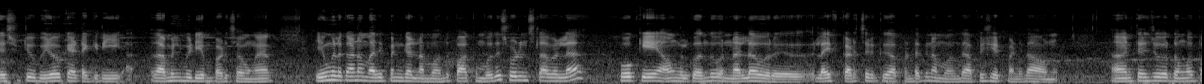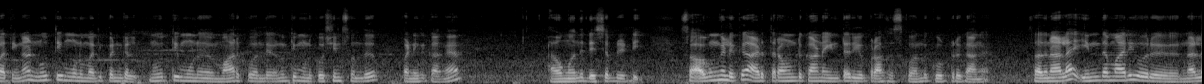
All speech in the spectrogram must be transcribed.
destitute widow category Tamil medium படித்தவங்க இவங்களுக்கான மதிப்பெண்கள் நம்ம வந்து பார்க்கும்போது ஸ்டூடெண்ட்ஸ் லெவலில் ஓகே அவங்களுக்கு வந்து ஒரு நல்ல ஒரு லைஃப் கிடச்சிருக்கு அப்படின்றது நம்ம வந்து அப்ரிஷியேட் பண்ணி தான் ஆகணும். எனக்கு தெரிஞ்ச ஒருத்தவங்க பார்த்தீங்கன்னா நூற்றி மூணு மதிப்பெண்கள் நூற்றி மூணு மார்க் வந்து நூற்றி மூணு கொஷின்ஸ் வந்து பண்ணியிருக்காங்க. அவங்க வந்து டிசபிலிட்டி ஸோ அவங்களுக்கு அடுத்த ரவுண்டுக்கான இன்டர்வியூ ப்ராசஸ்க்கு வந்து கூப்பிட்ருக்காங்க ஸோ அதனால் இந்த மாதிரி ஒரு நல்ல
